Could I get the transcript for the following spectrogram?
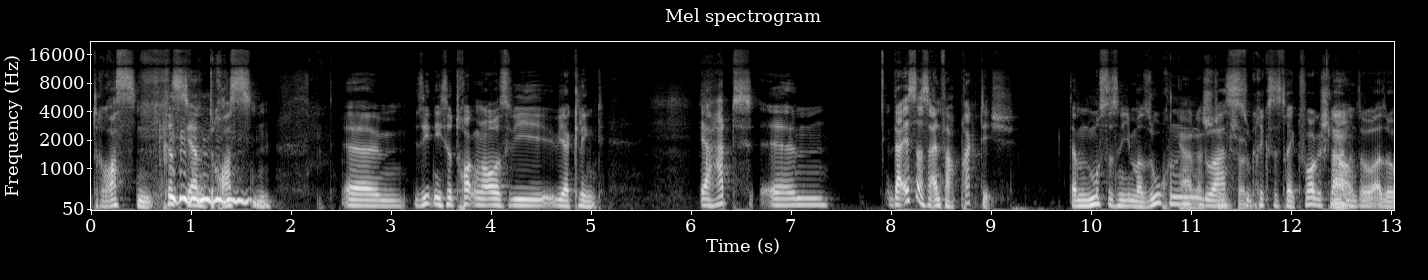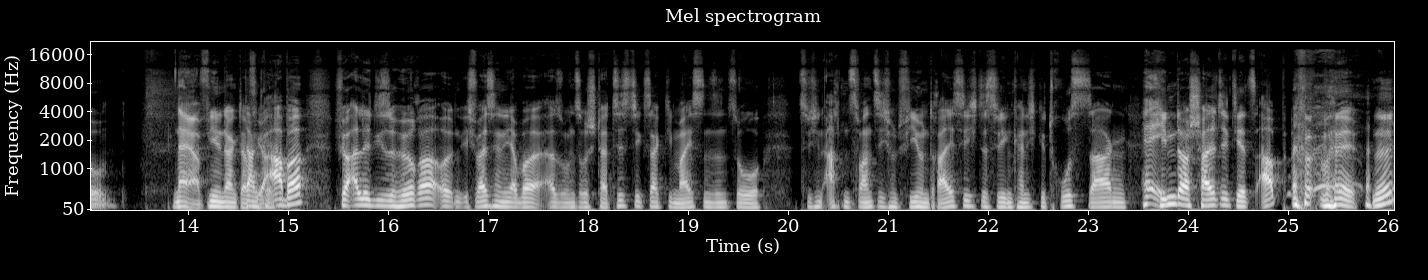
Drosten, Christian Drosten. ähm, sieht nicht so trocken aus, wie, wie er klingt. er hat, ähm, da ist das einfach praktisch. Dann musst du es nicht immer suchen, Ja, du, hast, schon. du kriegst es direkt vorgeschlagen Ja. und so. Also, Naja, vielen Dank dafür. Danke. Aber für alle diese Hörer, und ich weiß ja nicht, aber also unsere Statistik sagt, die meisten sind so zwischen 28 und 34, deswegen kann ich getrost sagen, Hey. Kinder schaltet jetzt ab, weil, ne?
